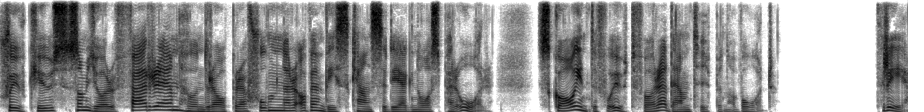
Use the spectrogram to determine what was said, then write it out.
Sjukhus som gör färre än 100 operationer av en viss cancerdiagnos per år ska inte få utföra den typen av vård. 3.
